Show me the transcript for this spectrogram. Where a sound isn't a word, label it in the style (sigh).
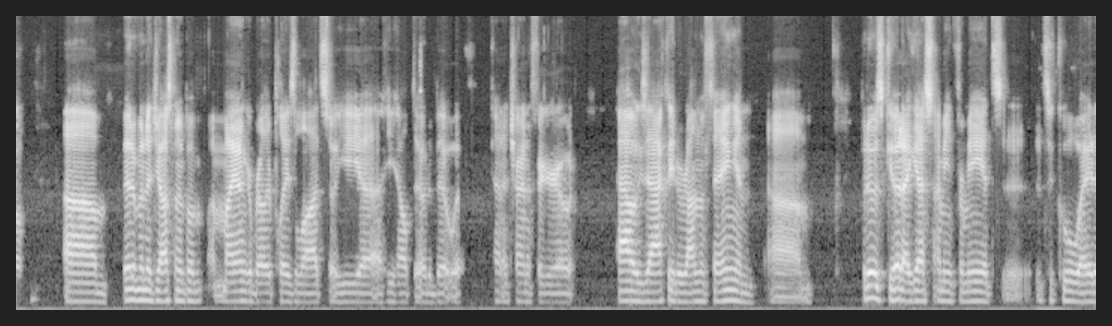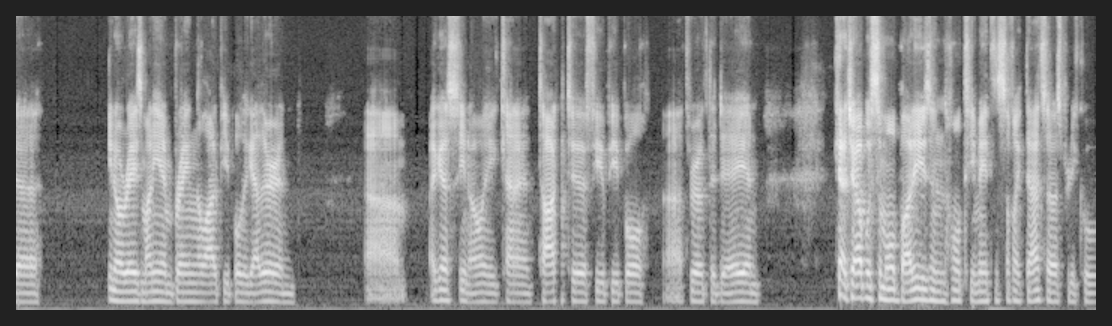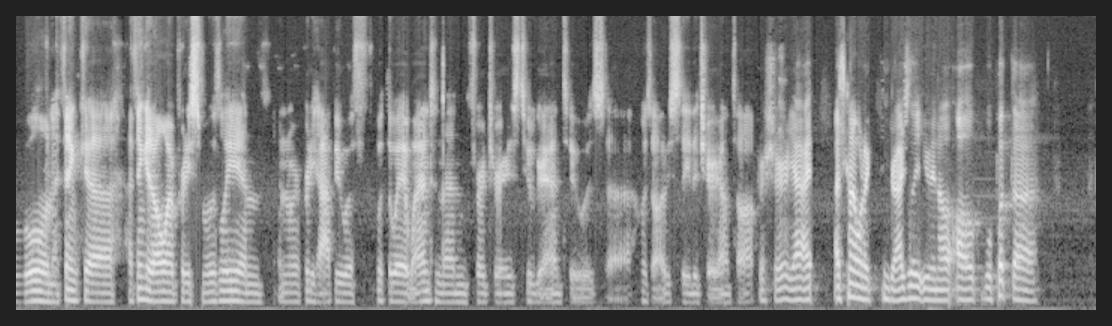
um, bit of an adjustment, but my younger brother plays a lot, so he uh, he helped out a bit with kind of trying to figure out how exactly to run the thing, and um, but it was good, I guess. I mean, for me, it's uh, it's a cool way to you know raise money and bring a lot of people together, and um, I guess you know he kind of talked to a few people uh, throughout the day and catch up with some old buddies and old teammates and stuff like that. So it was pretty cool. And I think uh, I think it all went pretty smoothly, and and we're pretty happy with with the way it went. And then for to raise two grand too was uh, was obviously the cherry on top. For sure, yeah. I, I just kind of want to congratulate you, and I'll, I'll we'll put the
